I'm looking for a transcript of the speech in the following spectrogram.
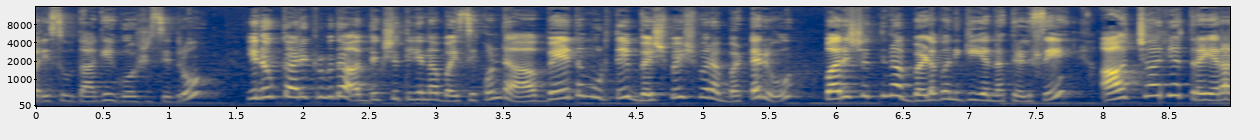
ಭರಿಸುವುದಾಗಿ ಘೋಷಿಸಿದ್ರು. ಇನ್ನು ಕಾರ್ಯಕ್ರಮದ ಅಧ್ಯಕ್ಷತೆಯನ್ನ ವಹಿಸಿಕೊಂಡ ವೇದಮೂರ್ತಿ ವಿಶ್ವೇಶ್ವರ ಭಟ್ಟರು ಪರಿಷತ್ತಿನ ಬೆಳವಣಿಗೆಯನ್ನ ತಿಳಿಸಿ ಆಚಾರ್ಯ ತ್ರಯರ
